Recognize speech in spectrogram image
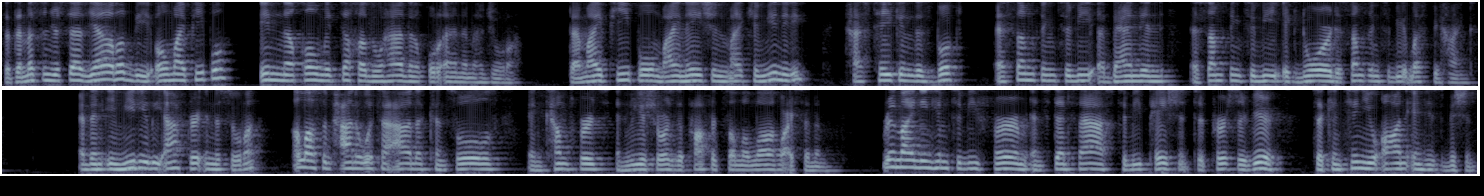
that the messenger says, Ya Rabbi, O my people, إن قوم اتخذوا هذا القرآن مهجورا. That my people, my nation, my community has taken this book as something to be abandoned, as something to be ignored, as something to be left behind. And then immediately after in the surah, Allah subhanahu wa ta'ala consoles and comforts and reassures the Prophet sallallahu alaihi wasallam, reminding him to be firm and steadfast, to be patient, to persevere, to continue on in his mission.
